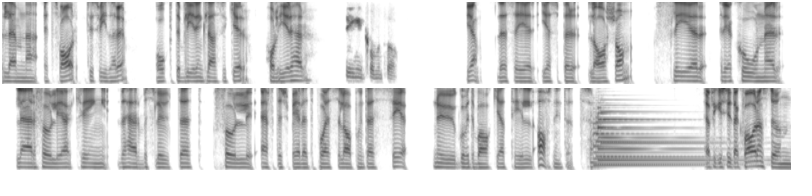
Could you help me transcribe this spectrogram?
lämna ett svar tills vidare och det blir en klassiker. Håll i det här. Ingen kommentar. Ja, det säger Jesper Larsson. Fler reaktioner lär följa kring det här beslutet. Följ efterspelet på sla.se. Nu går vi tillbaka till avsnittet. Jag fick ju sitta kvar en stund.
